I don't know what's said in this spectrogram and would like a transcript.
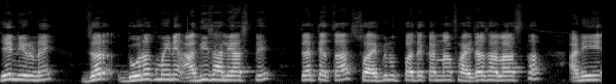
हे निर्णय जर दोन एक महिने आधी झाले असते तर त्याचा सोयाबीन उत्पादकांना फायदा झाला असता आणि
